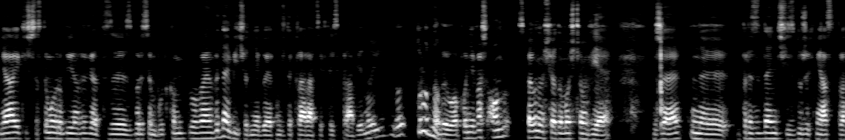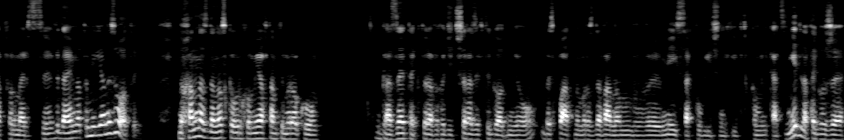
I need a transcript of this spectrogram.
Ja jakiś czas temu robiłem wywiad z, z Borysem Budką i próbowałem wydębić od niego jakąś deklarację w tej sprawie. No i no, trudno było, ponieważ on z pełną świadomością wie, że y, prezydenci z dużych miast platformerscy wydają na to miliony złotych. No Hanna Zdanowska uruchomiła w tamtym roku gazetę, która wychodzi trzy razy w tygodniu, bezpłatną, rozdawaną w miejscach publicznych i w komunikacji. Nie dlatego, że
